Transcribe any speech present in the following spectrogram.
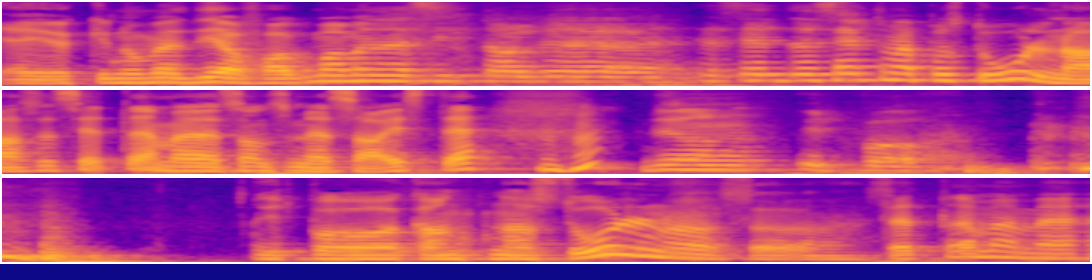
jeg gjør ikke noe med diafragma, men jeg sitter, eh, jeg setter, jeg setter meg på stolen. da, Så sitter jeg med sånn som jeg sa i sted. Mm -hmm. sånn ut på, ut på kanten av stolen, og så setter jeg meg med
